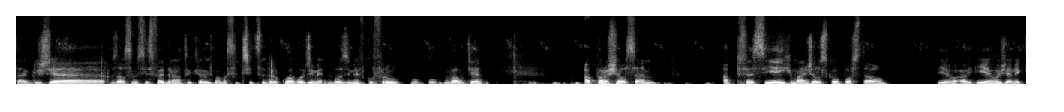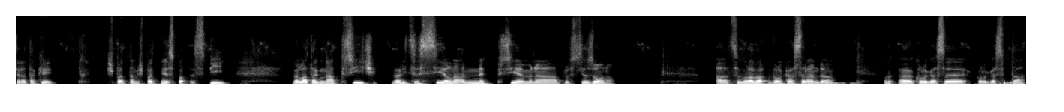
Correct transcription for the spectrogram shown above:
Takže vzal jsem si své dráty, které už mám asi 30 roku a vozím je, vozím je v kufru v, v autě a prošel jsem a přes jejich manželskou postel jeho, i jeho ženy, která taky špat, tam špatně spí, byla tak napříč velice silná, nepříjemná prostě zóna. A co byla velká sranda, kolega se, kolega se ptá,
